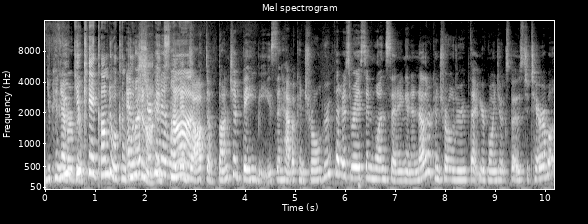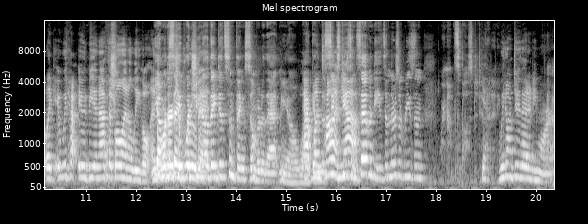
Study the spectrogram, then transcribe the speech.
You can you, never you prove- can't come to a conclusion Unless you're going to like not... adopt a bunch of babies and have a control group that is raised in one setting and another control group that you're going to expose to terrible like it would have it would be unethical and illegal in yeah, order say, to which prove you know, they did some things similar to that, you know, like At in one the time, 60s yeah. and 70s, and there's a reason we're not supposed to do yeah, that. we don't do that anymore. Yeah.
